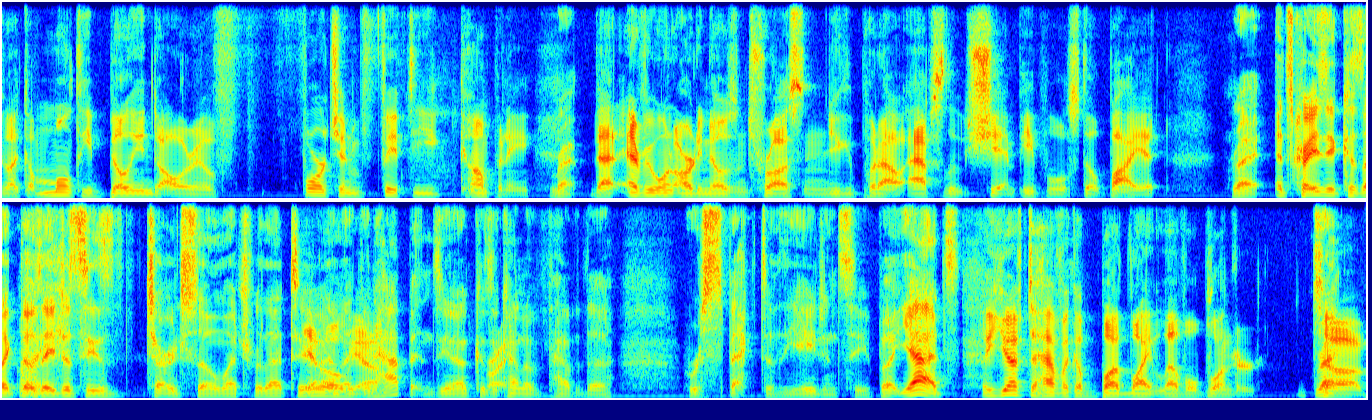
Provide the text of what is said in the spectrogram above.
like a multi-billion-dollar, you know, Fortune 50 company Right. that everyone already knows and trusts, and you can put out absolute shit, and people will still buy it. Right. It's crazy because like those Like- agencies charge so much for that too, Yeah, and oh, like yeah. it happens, you know, because Right. you kind of have the respect of the agency. But yeah, it's you have to have like a Bud Light level blunder to Right.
